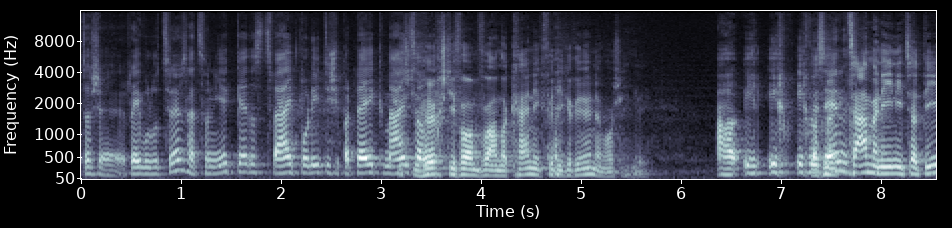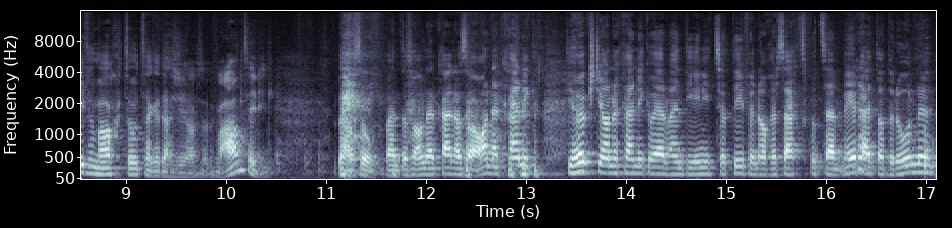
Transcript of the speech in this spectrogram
das ist revolutionär, es hat es noch nie gegeben, dass zwei politische Parteien gemeinsam... Das ist die höchste Form von Anerkennung für die Grünen wahrscheinlich. Ah, ich, ich, ich dass man zusammen eine Initiative macht, sozusagen, das ist also wahnsinnig. Also, wenn das Anerkennung, also Anerkennung, die höchste Anerkennung wäre, wenn die Initiative nachher 60% Mehrheit an der Urne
